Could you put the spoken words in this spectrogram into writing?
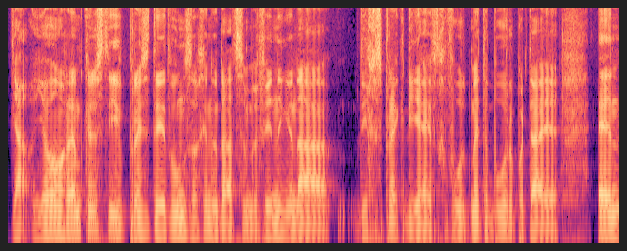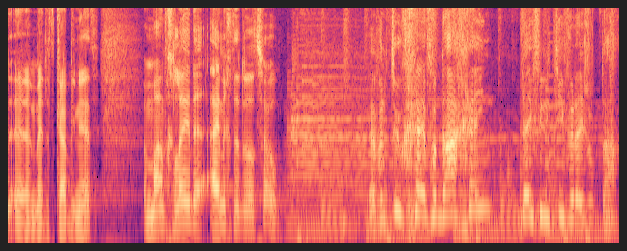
Ja, Johan Remkes die presenteert woensdag inderdaad zijn bevindingen na die gesprekken die hij heeft gevoerd met de boerenpartijen en eh, met het kabinet. Een maand geleden eindigde dat zo. We hebben natuurlijk geen, vandaag geen definitieve resultaat.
